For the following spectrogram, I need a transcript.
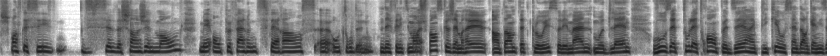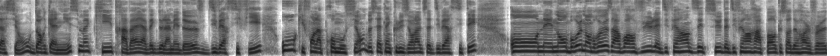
je pense que c'est difficile de changer le monde, mais on peut faire une différence euh, autour de nous. Définitivement. Je pense que j'aimerais entendre peut-être Chloé, Soleiman, Madeleine. Vous êtes tous les trois, on peut dire, impliqués au sein d'organisations ou d'organismes qui travaillent avec de la main-d'œuvre diversifiée ou qui font la promotion de cette inclusion-là, de cette diversité. On est nombreux, nombreuses à avoir vu les différentes études, les différents rapports, que ce soit de Harvard,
